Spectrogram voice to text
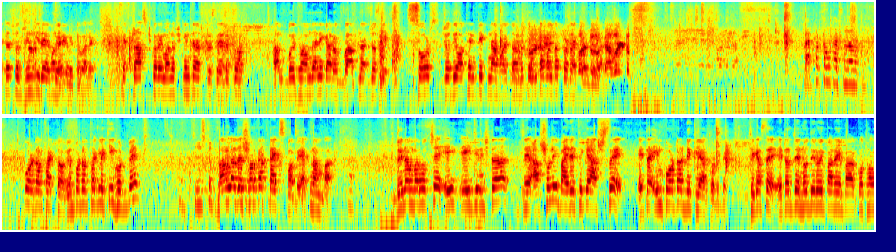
এটা তো জিনজিরে তৈরি হতে পারে। ট্রাস্ট করে মানুষ কিনতে আসতেছে এটা তো বৈধ আমদানিকারক বা আপনার যদি সোর্স যদি অথেন্টিক না হয় তাহলে তো উল্টাপাল্টা প্রোডাক্ট হতে পারে। ব্যাপারটা উঠা শোনার মতো। ইম্পোর্টার থাকতে হবে। ইম্পোর্টার থাকলে কি ঘটবে? বাংলাদেশ সরকার ট্যাক্স পাবে এক নাম্বার দুই নাম্বার হচ্ছে এই এই জিনিসটা যে আসলেই বাইরে থেকে আসছে এটা ইম্পোর্টার ডিক্লেয়ার করবে ঠিক আছে? এটা যে নদীর ওই পারে বা কোথাও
